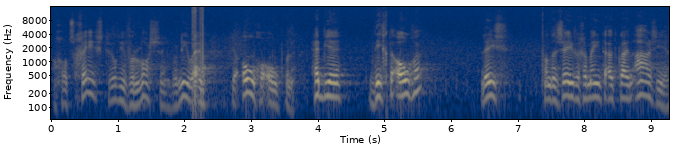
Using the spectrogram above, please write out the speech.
Maar Gods geest wil je verlossen, vernieuwen en je ogen openen. Heb je dichte ogen? Lees van de zeven gemeenten uit Klein-Azië.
